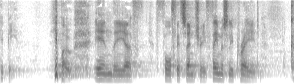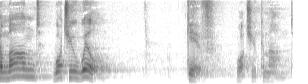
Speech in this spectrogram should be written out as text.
Hippie, Hippo in the uh, fourth, fifth century famously prayed, Command what you will, give what you command.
